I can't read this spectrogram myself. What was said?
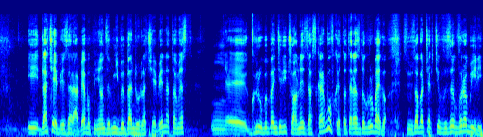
i dla ciebie zarabia, bo pieniądze niby będą dla ciebie, natomiast mm, e, gruby będzie liczony za skarbówkę. To teraz do grubego. Zobacz, jak cię wy- wyrobili.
